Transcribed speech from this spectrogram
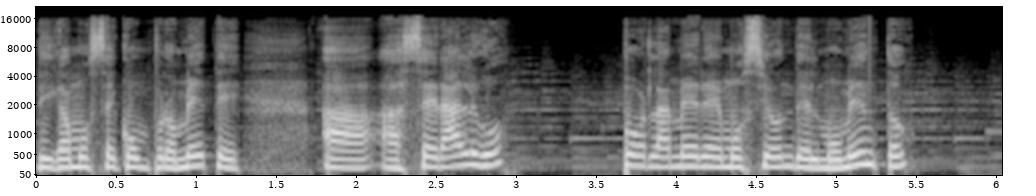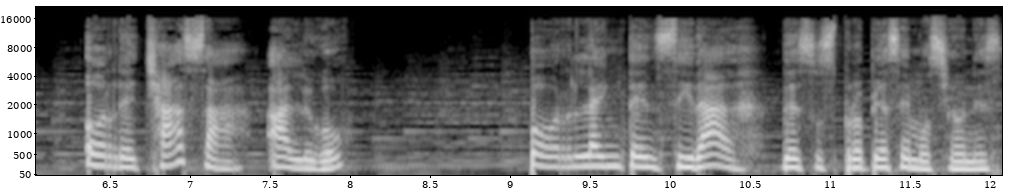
digamos, se compromete a hacer algo por la mera emoción del momento o rechaza algo por la intensidad de sus propias emociones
